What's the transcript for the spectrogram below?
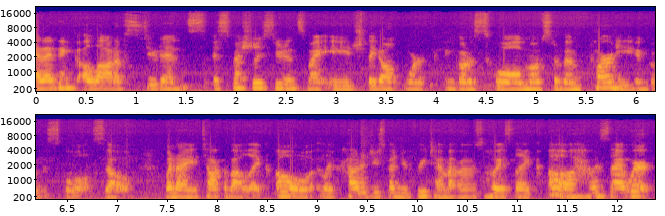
And I think a lot of students, especially students my age, they don't work and go to school. Most of them party and go to school. So when I talk about like, oh, like how did you spend your free time? I was always like, oh, I was at work.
